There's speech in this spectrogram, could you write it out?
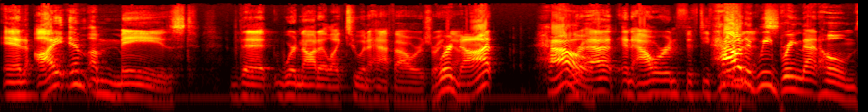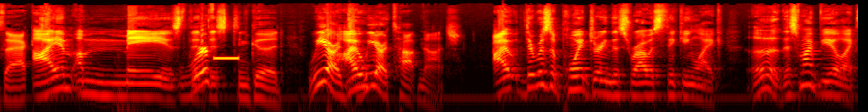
And I am amazed that we're not at like two and a half hours right We're now. not? How? We're at an hour and fifty. How did we bring that home, Zach? I am amazed We're this good. We are I we are top notch. I there was a point during this where I was thinking like, ugh, this might be a like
